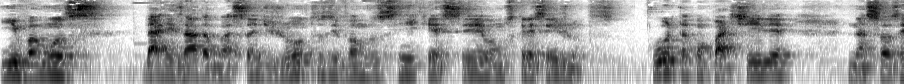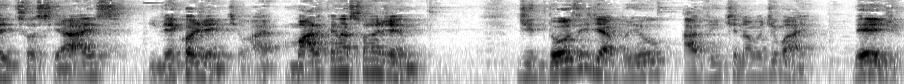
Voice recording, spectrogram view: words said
e vamos dar risada bastante juntos e vamos enriquecer, vamos crescer juntos. Curta, compartilha, nas suas redes sociais e vem com a gente. Marca na sua agenda. De 12 de abril a 29 de maio. Beijo!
